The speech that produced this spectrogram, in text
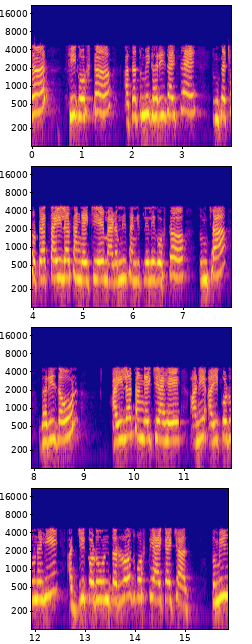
तर ही गोष्ट आता तुम्ही घरी जायचंय तुमच्या छोट्या ताईला सांगायची आहे मॅडमनी सांगितलेली गोष्ट तुमच्या घरी जाऊन आईला सांगायची आहे आणि आईकडूनही आजीकडून दररोज गोष्टी ऐकायच्या. तुम्ही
